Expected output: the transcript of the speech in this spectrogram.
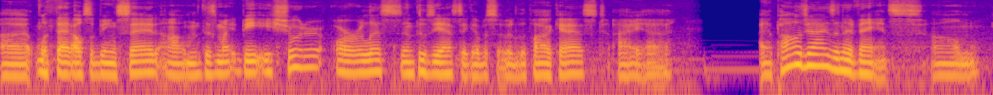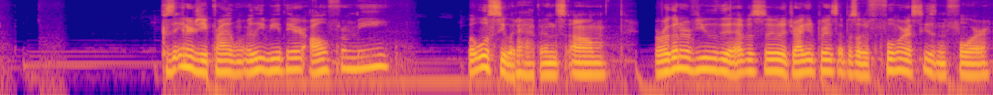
Uh, with that also being said, um, this might be a shorter or less enthusiastic episode of the podcast. I uh, I apologize in advance. Um, because the energy probably won't really be there all for me, but we'll see what happens. Um, we're gonna review the episode of Dragon Prince, episode four, season four,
